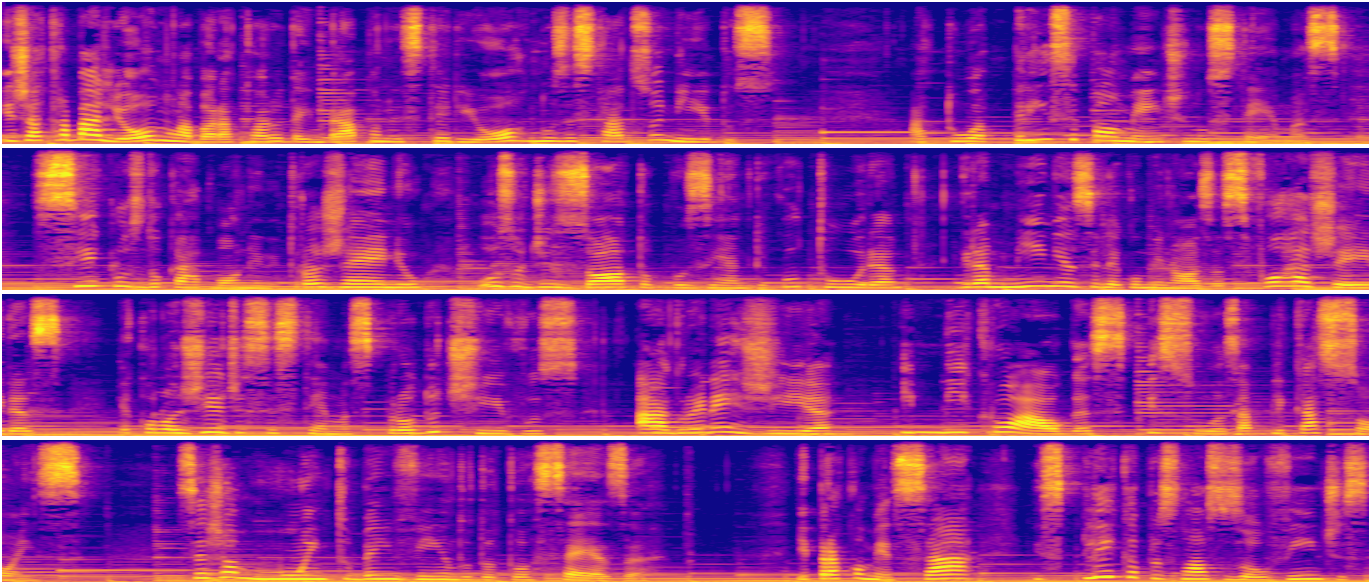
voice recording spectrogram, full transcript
e já trabalhou no laboratório da Embrapa no exterior, nos Estados Unidos. Atua principalmente nos temas ciclos do carbono e nitrogênio, uso de isótopos em agricultura, gramíneas e leguminosas forrageiras, ecologia de sistemas produtivos, agroenergia e microalgas e suas aplicações. Seja muito bem-vindo, Dr. César. E para começar, explica para os nossos ouvintes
